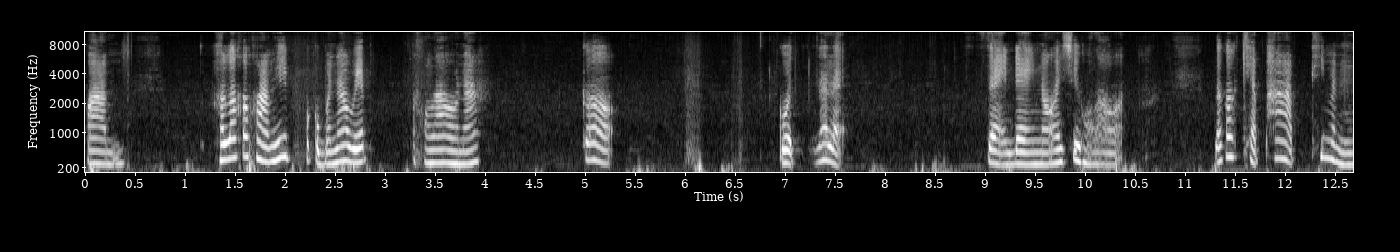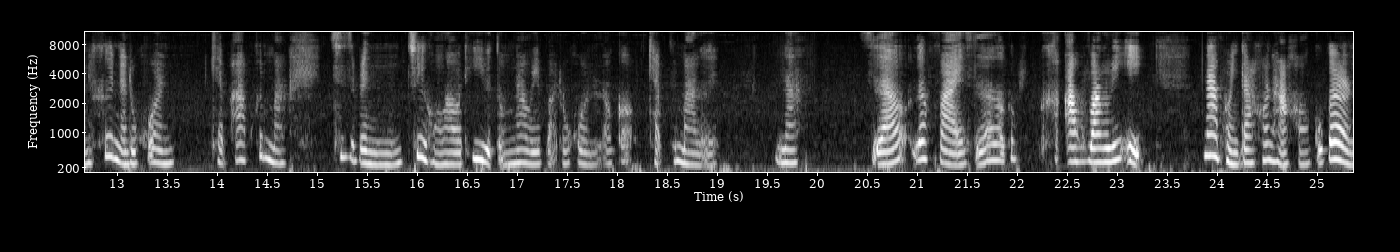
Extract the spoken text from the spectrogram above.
ความเขาเลือกข้อความที่ปรากฏบนหน้าเว็บของเรานะ ก็ กดนั่นแหละแสงแดงน้อยชื่อของเราอะแล้วก็แคปภาพที่มันขึ้นนะทุกคน แคปภาพขึ้นมา ที่จะเป็นชื่อของเราที่อยู่ตรงหน้าเว็บอะทุกคน แล้วก็แคปขึ้นมาเลยนะเสร็จแล้วเลือกไฟล์เสร็จแล้วเราก็เอาวางลิงก์อีก หน้าผลการค้นหาของ Google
